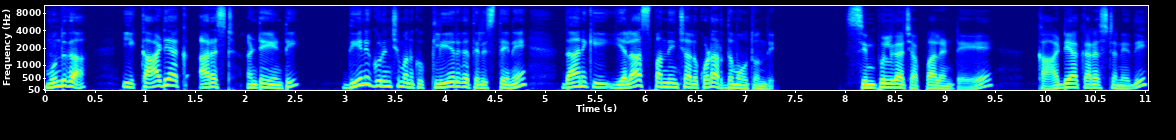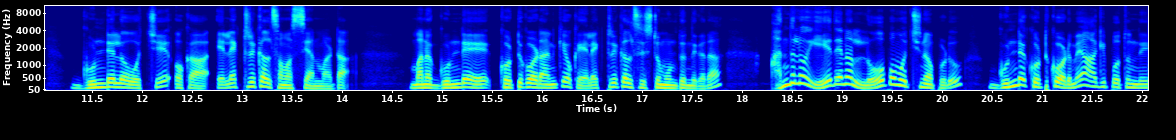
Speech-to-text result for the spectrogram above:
ముందుగా ఈ కార్డియాక్ అరెస్ట్ అంటే ఏంటి? దీని గురించి మనకు క్లియర్గా తెలిస్తేనే దానికి ఎలా స్పందించాలో కూడా అర్థమవుతుంది. సింపుల్గా చెప్పాలంటే కార్డియాక్ అరెస్ట్ అనేది గుండెలో వచ్చే ఒక ఎలక్ట్రికల్ సమస్య అన్నమాట. మన గుండె కొట్టుకోవడానికి ఒక ఎలక్ట్రికల్ సిస్టమ్ ఉంటుంది కదా అందులో ఏదైనా లోపం వచ్చినప్పుడు గుండె కొట్టుకోవడమే ఆగిపోతుంది.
